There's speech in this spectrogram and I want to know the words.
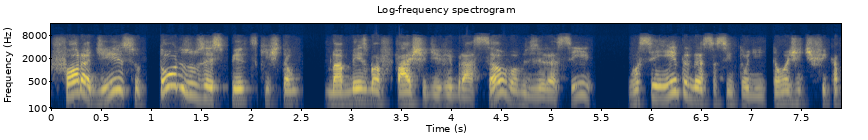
Fora disso, todos os espíritos que estão na mesma faixa de vibração, vamos dizer assim, você entra nessa sintonia. Então a gente fica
